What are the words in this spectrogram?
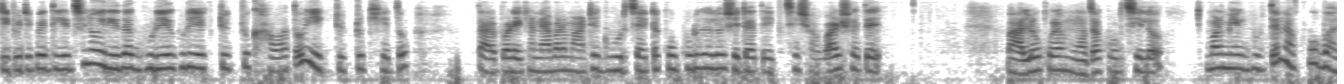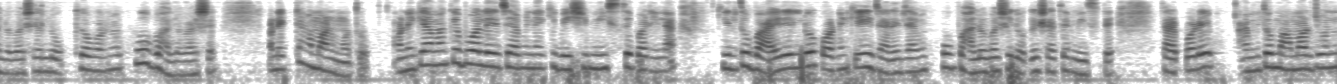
টিপে টিপে দিয়েছিল, ওই দিদা ঘুরিয়ে ঘুরিয়ে একটু একটু খাওয়াতো, একটু একটু খেত। তারপর এখানে আবার মাঠে ঘুরছে, একটা কুকুর গেল, সেটা দেখছে সবার সাথে। ভালো করে মজা করছিল। আমার মেয়ে ঘুরতে না খুব ভালোবাসে লোককে আমার মেয়ে খুব ভালোবাসে। অনেকটা আমার মতো। অনেকে আমাকে বলে যে, আমি নাকি বেশি মিশতে পারি না। কিন্তু বাইরের লোক অনেকেই জানে যে আমি খুব ভালোবাসি লোকের সাথে মিশতে। তারপরে আমি তো মামার জন্য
